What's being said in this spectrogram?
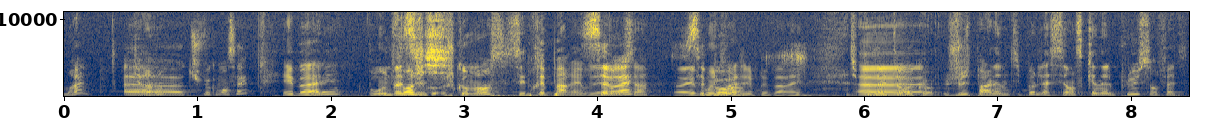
Ouais, Euh, tu veux commencer? Et bah allez, pour une fois, je, je commence. C'est préparé, vous C'est avez vrai vu ça Ouais, C'est beau, hein. j'ai préparé. Tu peux donner tes Euh, recos. juste parler un petit peu de la séance Canal Plus en fait.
